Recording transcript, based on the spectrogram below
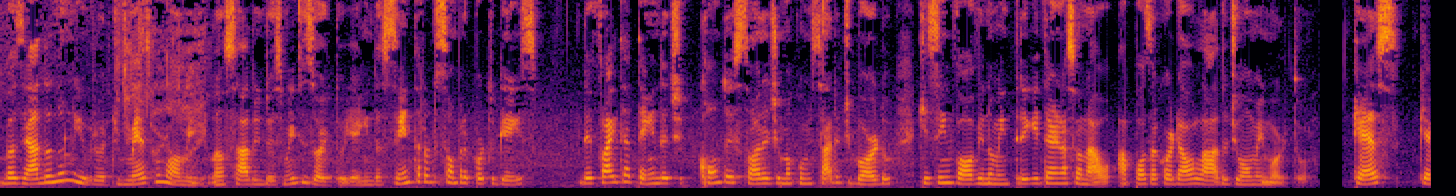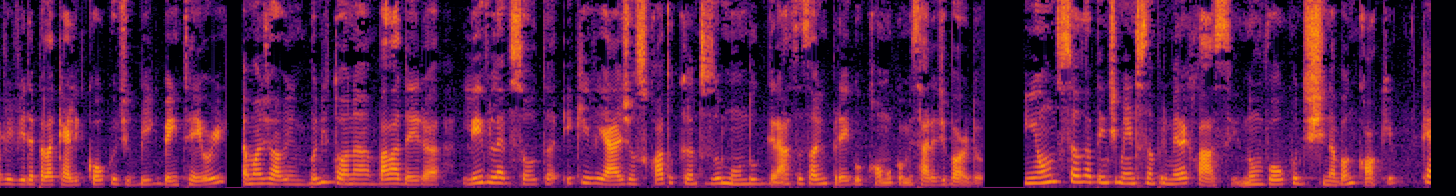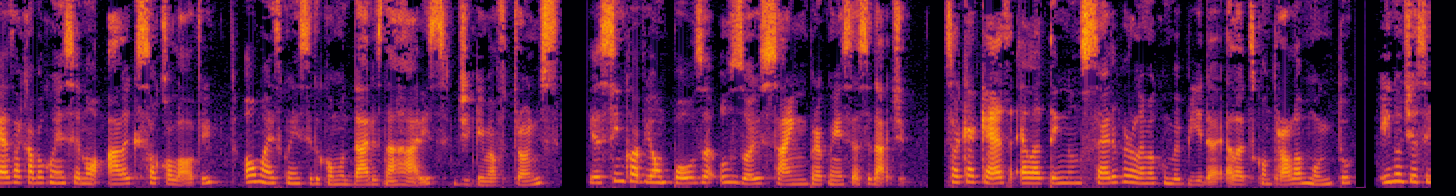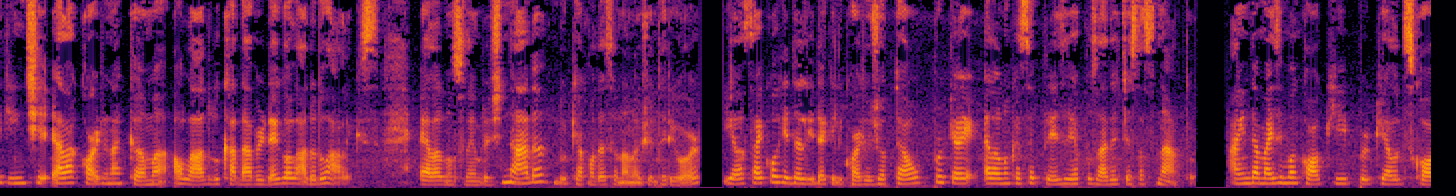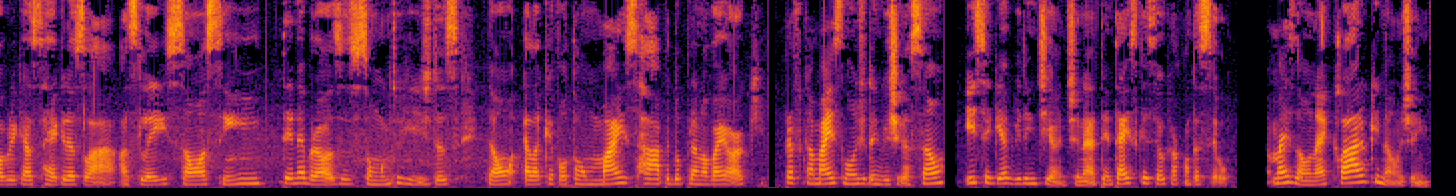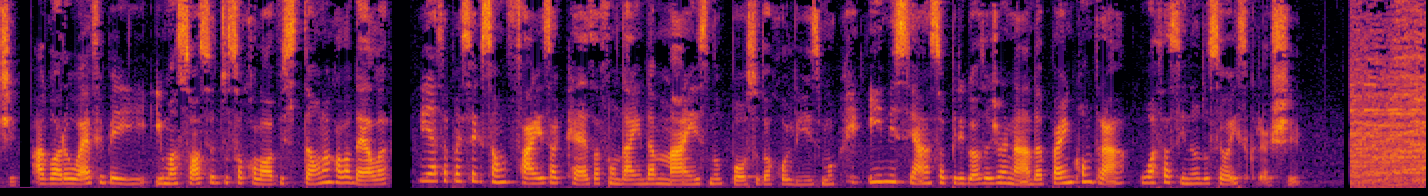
Baseado no livro de mesmo nome, lançado em 2018 e ainda sem tradução para português, The Flight Attendant conta a história de uma comissária de bordo que se envolve numa intriga internacional após acordar ao lado de um homem morto. Cass, que é vivida pela Kelly Coco de Big Bang Theory, é uma jovem bonitona, baladeira, livre, leve solta e que viaja aos quatro cantos do mundo graças ao emprego como comissária de bordo. Em um dos seus atendimentos na primeira classe, num voo com destino a Bangkok, Cass acaba conhecendo Alex Sokolov, ou mais conhecido como Darius Naharis, de Game of Thrones, e assim que o avião pousa, os dois saem para conhecer a cidade. Só que a Cass, ela tem um sério problema com bebida, ela descontrola muito, e no dia seguinte ela acorda na cama ao lado do cadáver degolado do Alex. Ela não se lembra de nada do que aconteceu na noite anterior, e ela sai corrida ali daquele quarto de hotel porque ela não quer ser presa e acusada de assassinato. Ainda mais em Bangkok, porque ela descobre que as regras lá, as leis são assim tenebrosas, são muito rígidas. Então ela quer voltar o mais rápido para Nova York para ficar mais longe da investigação e seguir a vida em diante, né? Tentar esquecer o que aconteceu. Mas não, né? Claro que não, gente. Agora o FBI e uma sócia do Sokolov estão na cola dela e essa perseguição faz a Cass afundar ainda mais no poço do alcoolismo e iniciar sua perigosa jornada para encontrar o assassino do seu ex-crush.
